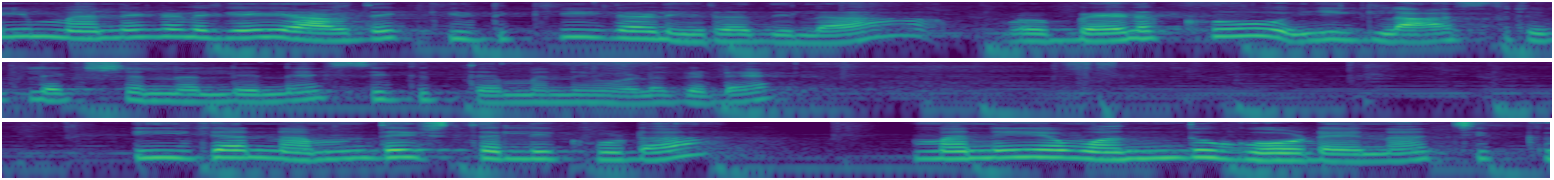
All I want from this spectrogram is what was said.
ಈ ಮನೆಗಳಿಗೆ ಯಾವುದೇ ಕಿಟಕಿಗಳಿರೋದಿಲ್ಲ. ಬೆಳಕು ಈ ಗ್ಲಾಸ್ ರಿಫ್ಲೆಕ್ಷನ್ನಲ್ಲೇ ಸಿಗುತ್ತೆ ಮನೆ ಒಳಗಡೆ. ಈಗ ನಮ್ಮ ದೇಶದಲ್ಲಿ ಕೂಡ ಮನೆಯ ಒಂದು ಗೋಡೆನ ಚಿಕ್ಕ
